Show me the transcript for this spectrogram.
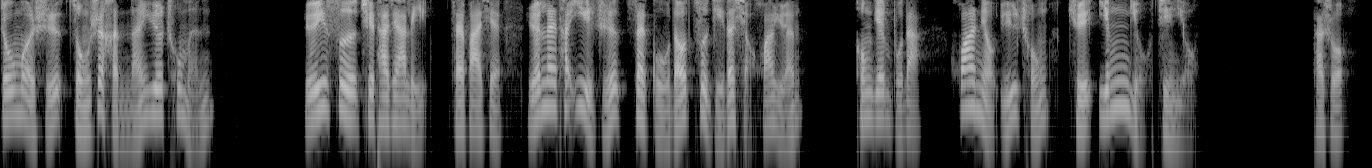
周末时总是很难约出门。有一次去他家里，才发现原来他一直在鼓捣自己的小花园。空间不大，花鸟鱼虫却应有尽有。他说：“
